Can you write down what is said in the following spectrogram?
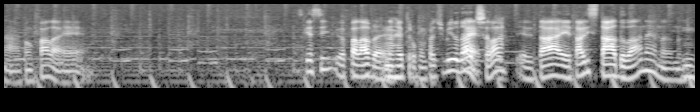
na- como que fala? É. Esqueci a palavra. É. Na retrocompatibilidade, É, sei lá. Ele tá, ele tá listado lá, né? no- no- Uhum.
